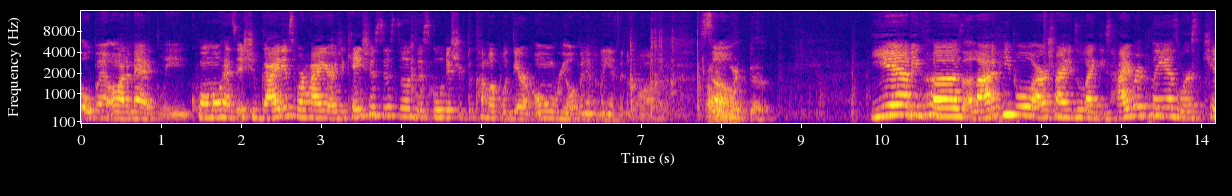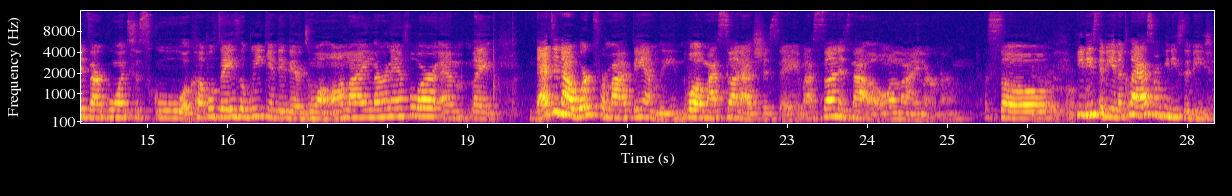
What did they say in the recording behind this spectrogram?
open automatically. Cuomo has issued guidance for higher education systems and school districts to come up with their own reopening plans in the fall. I don't like that. Yeah, because a lot of people are trying to do like these hybrid plans where kids are going to school a couple days a week and then they're doing online learning for and like that did not work for my family. Well, my son, I should say. My son is not an online learner. So he needs to be in the classroom, he needs to be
